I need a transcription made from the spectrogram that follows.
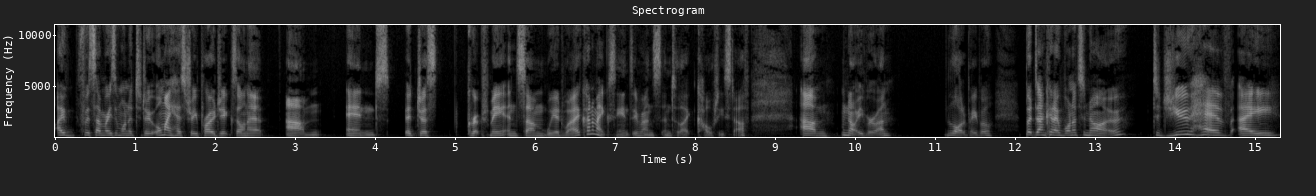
I for some reason wanted to do all my history projects on it, um, and it just gripped me in some weird way. It kind of makes sense. Everyone's into like culty stuff. Um, not everyone, a lot of people. But Duncan, I wanted to know: Did you have a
